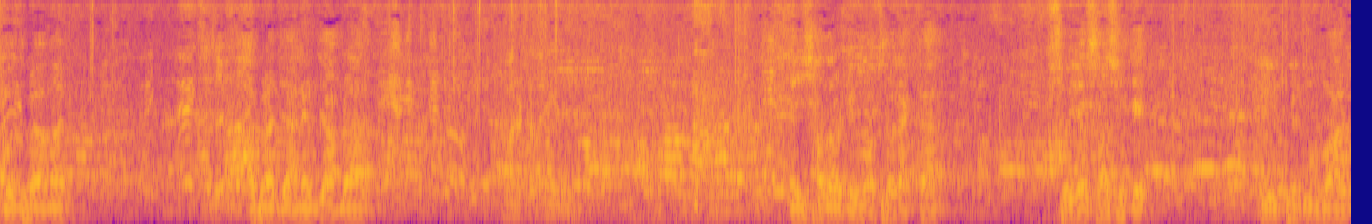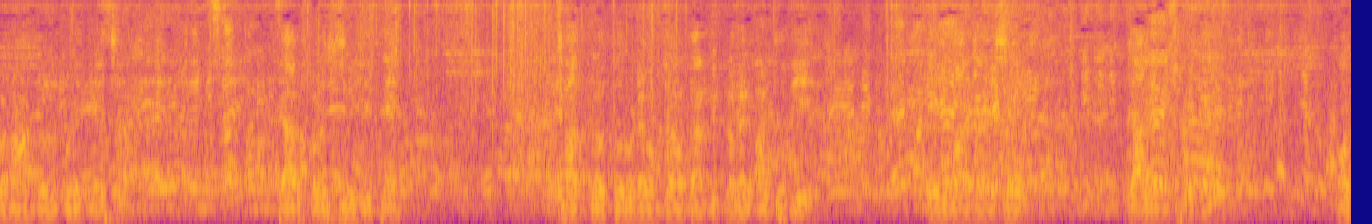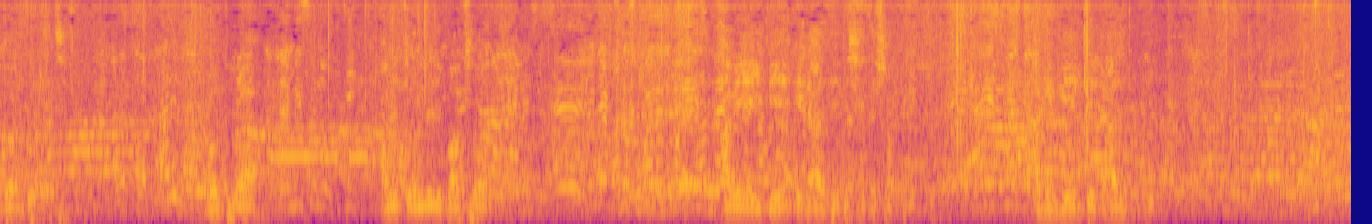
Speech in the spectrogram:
বন্ধুরা আমার আপনারা জানেন যে আমরা এই সতেরোটি বছর একটা স্বৈরা শাসকের বিরুদ্ধে দুর্বল গণ আন্দোলন গড়ে তুলেছিলাম। যার ফলে ফলশ্রুতিতে ছাত্র, তরুণ এবং জনতার বিপ্লবের মধ্য দিয়ে এই বাংলাদেশের জালেম সরকারের পতন ঘটেছে। বন্ধুরা আমি চল্লিশ বছর আমি এই বিএনপি রাজনীতির সাথে সম্পৃক্ত। আমি বিএনপির রাজনীতি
